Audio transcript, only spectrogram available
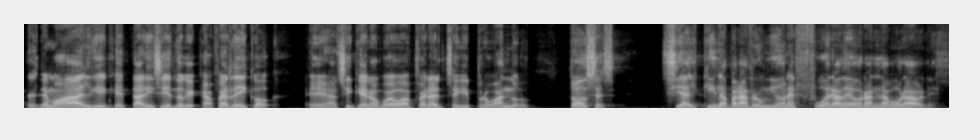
Tenemos a alguien que está diciendo que café rico, eh, así que no puedo esperar seguir probándolo. Entonces, ¿se alquila para reuniones fuera de horas laborables?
